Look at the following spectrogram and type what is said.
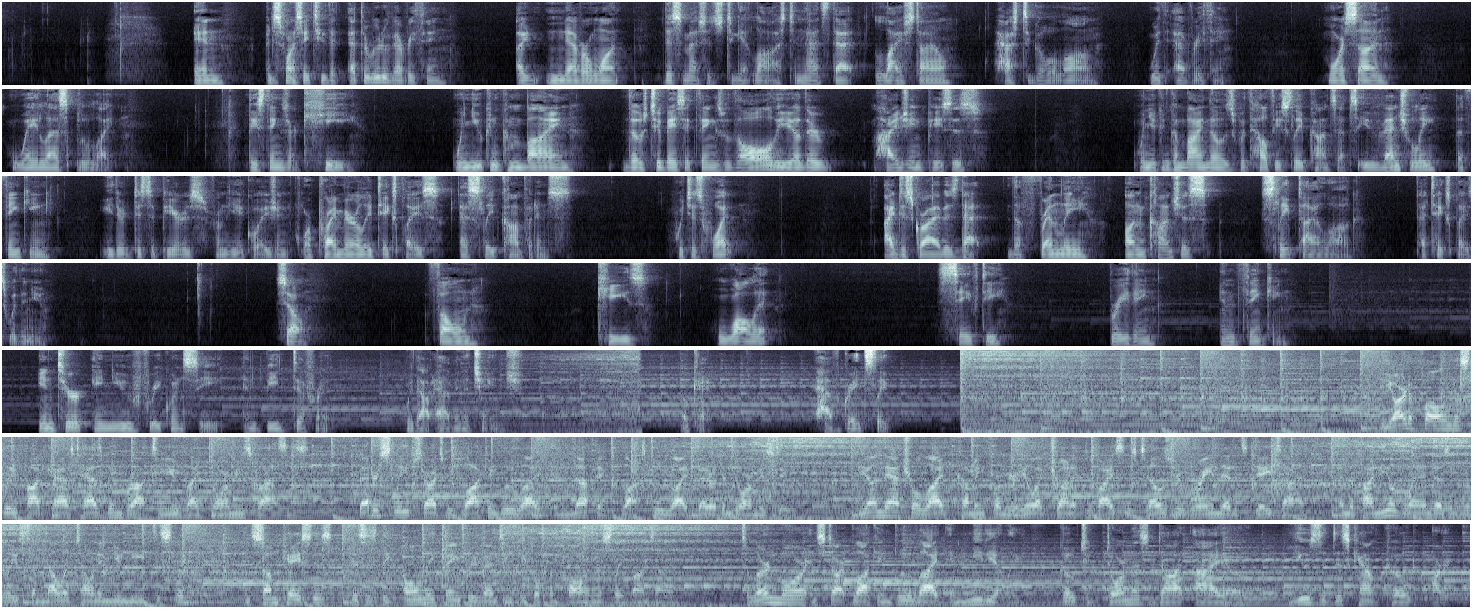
And I just want to say too that at the root of everything, I never want this message to get lost, and that's that lifestyle has to go along with everything. More sun, way less blue light. These things are key. When you can combine those two basic things with all the other hygiene pieces, when you can combine those with healthy sleep concepts, eventually the thinking either disappears from the equation or primarily takes place as sleep confidence which is what I describe as that the friendly, unconscious sleep dialogue that takes place within you. So, phone, keys, wallet, safety, breathing, and thinking. Enter a new frequency and be different without having to change. Okay. Have great sleep. The Art of Falling Asleep podcast has been brought to you by Dormi's Glasses. Better sleep starts with blocking blue light, and nothing blocks blue light better than Dormi's do. The unnatural light coming from your electronic devices tells your brain that it's daytime, and the pineal gland doesn't release the melatonin you need to sleep. In some cases, this is the only thing preventing people from falling asleep on time. To learn more and start blocking blue light immediately, go to dormis.io. Use the discount code ART.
